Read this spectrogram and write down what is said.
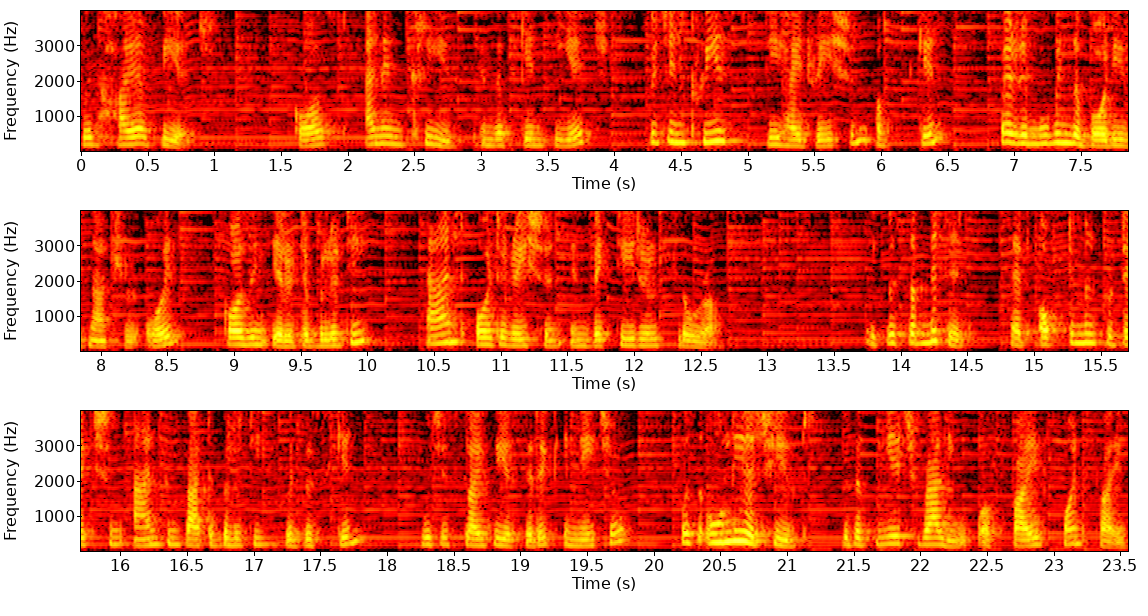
with higher pH caused an increase in the skin pH which increased dehydration of the skin by removing the body's natural oils causing irritability and alteration in bacterial flora. It was submitted that optimal protection and compatibility with the skin, which is slightly acidic in nature, was only achieved with a pH value of 5.5.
